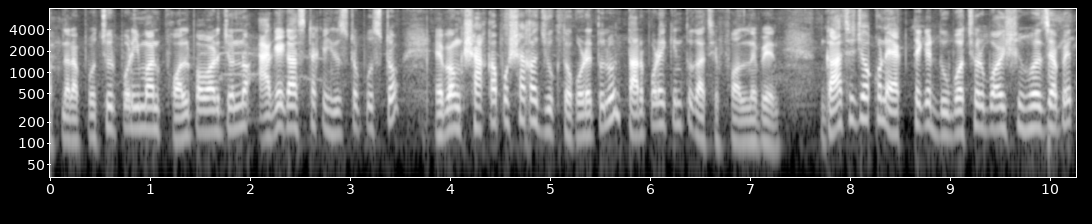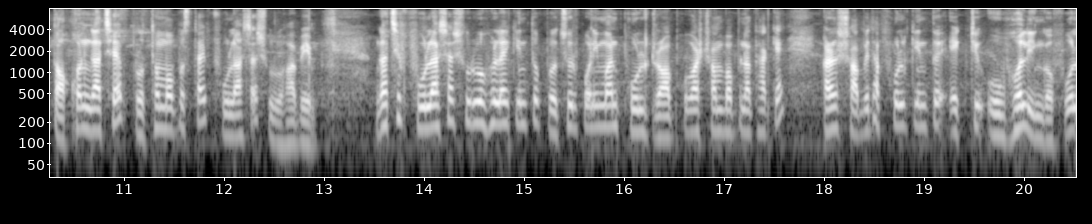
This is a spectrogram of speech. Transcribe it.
আপনারা প্রচুর পরিমাণ ফল পাওয়ার জন্য আগে গাছটাকে হৃষ্টপুষ্ট এবং শাখা পোশাখা যুক্ত করে তুলুন, তারপরে কিন্তু গাছে ফল নেবেন। গাছ যখন এক থেকে দু বছর বয়সী হয়ে যাবে, তখন গাছে প্রথম অবস্থায় ফুল আসা শুরু হবে। গাছে ফুল আসা শুরু হলে কিন্তু প্রচুর পরিমাণ ফুল ড্রপ হওয়ার সম্ভাবনা থাকে। কারণ সবেদা ফুল কিন্তু একটি উভলিঙ্গ ফুল,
